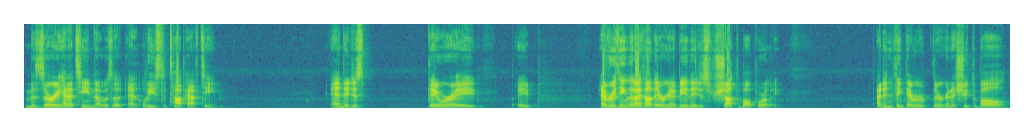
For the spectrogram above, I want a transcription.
Missouri had a team that was a, at least a top half team, and they just they were a a everything that I thought they were going to be. They just shot the ball poorly. I didn't think they were they were going to shoot the ball.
